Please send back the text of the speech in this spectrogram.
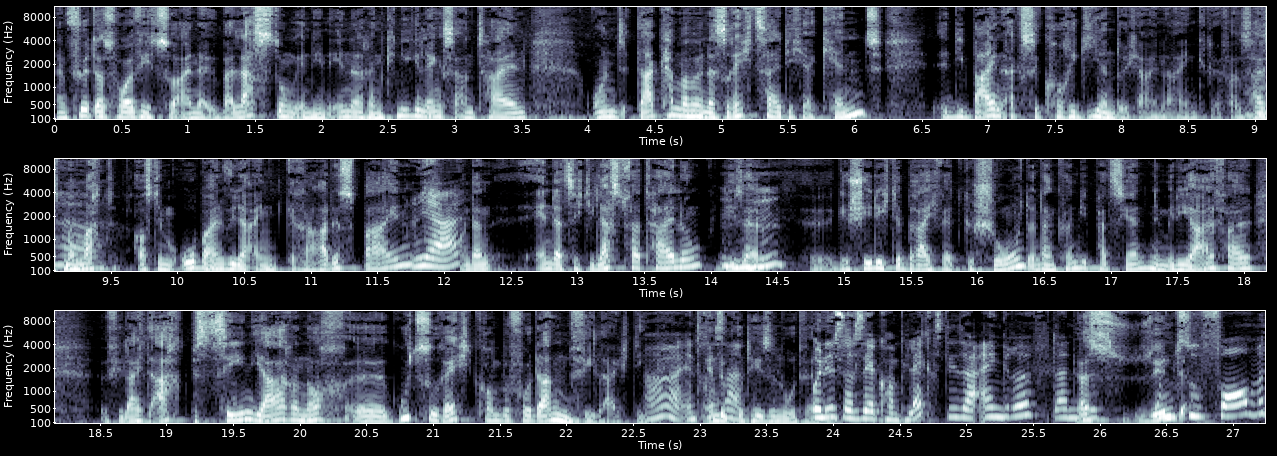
Dann führt das häufig zu einer Überlastung in den inneren Kniegelenksanteillen. Und da kann man, wenn man das rechtzeitig erkennt, die Beinachse korrigieren durch einen Eingriff. Also das heißt, man Ah. macht aus dem O-Bein wieder ein gerades Bein Ja. und dann ändert sich die Lastverteilung. Dieser Mhm. äh, geschädigte Bereich wird geschont und dann können die Patienten im Idealfall vielleicht acht bis zehn Jahre noch äh, gut zurechtkommen, bevor dann vielleicht die Ah. Endoprothese notwendig Und ist das sehr komplex, dieser Eingriff, dann Das sind- umzuformen?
